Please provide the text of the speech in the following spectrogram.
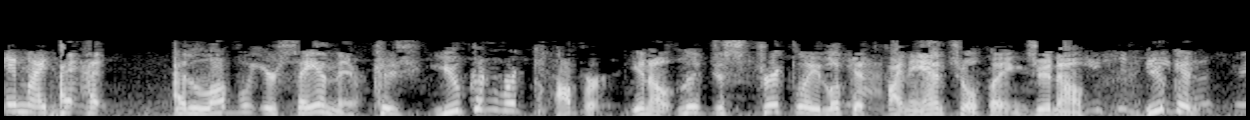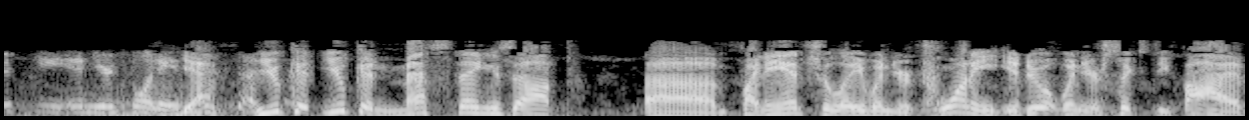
in my 20s. I, I, I love what you're saying there because you can recover. You know, just strictly look Yeah. at financial things. You know, you should be you can most risky in your 20s. Yeah, you can you can mess things up uh, financially when you're 20. You do it when you're 65.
